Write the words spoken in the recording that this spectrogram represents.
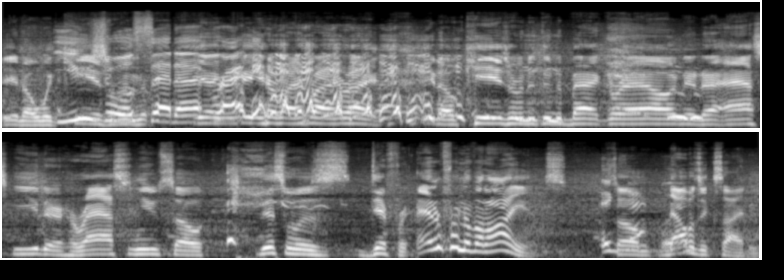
You know, with Usual kids running- setup, yeah, right? Yeah, right, right, right. You know, kids running through the background and they're asking you, they're harassing you. So this was different and in front of an audience. Exactly. So that was exciting.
